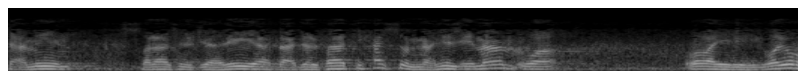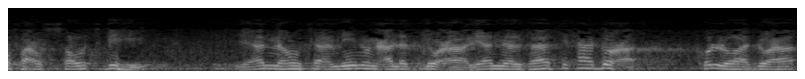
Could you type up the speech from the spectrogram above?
تأمين الصلاة الجهرية بعد الفاتحة سنة للإمام وغيره ويرفع الصوت به لأنه تأمين على الدعاء لأن الفاتحة دعاء كلها دعاء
